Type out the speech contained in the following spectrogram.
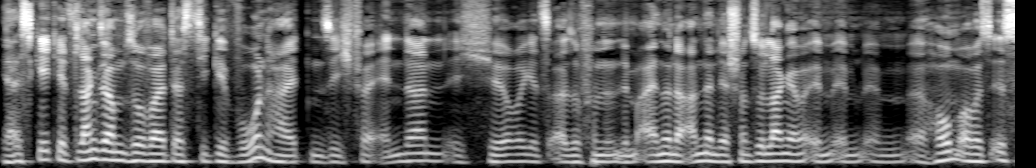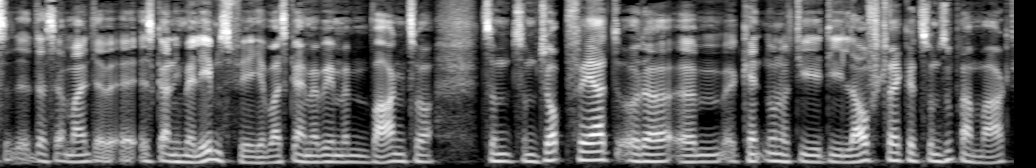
Ja, es geht jetzt langsam so weit, dass die Gewohnheiten sich verändern. Ich höre jetzt also von dem einen oder anderen, der schon so lange im, im, im Homeoffice ist, dass er meint, er ist gar nicht mehr lebensfähig. Er weiß gar nicht mehr, wie er mit dem Wagen zur, zum, zum Job fährt oder ähm, kennt nur noch die, die Laufstrecke zum Supermarkt.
